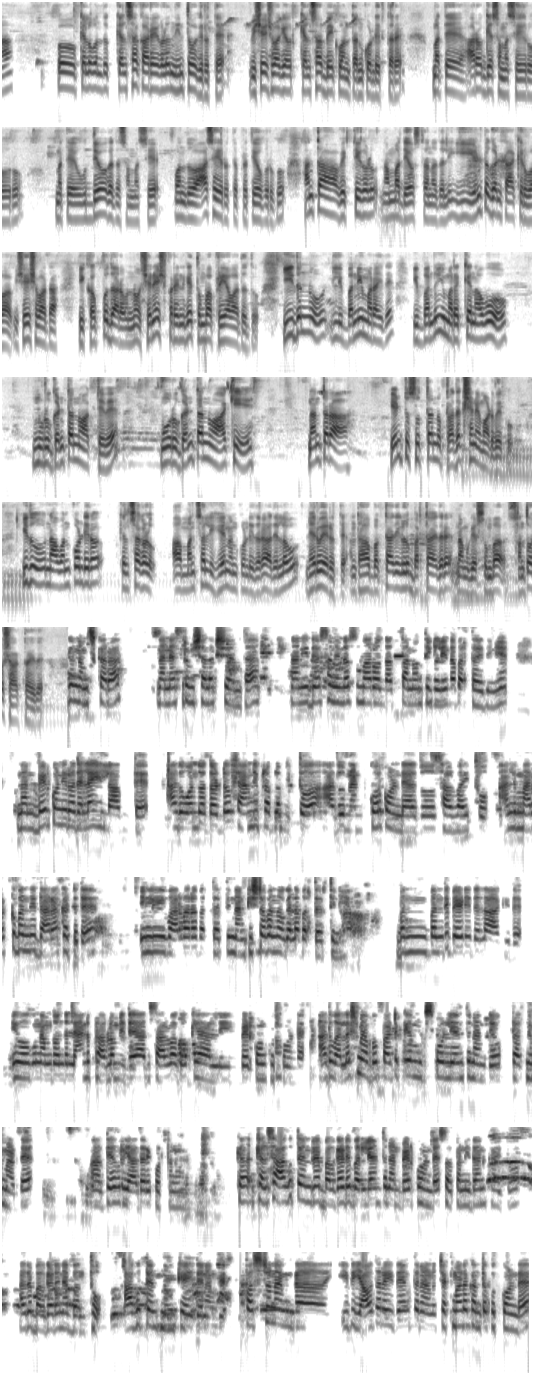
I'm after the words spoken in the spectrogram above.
ಕೆಲವೊಂದು ಕೆಲಸ ಕಾರ್ಯಗಳು ನಿಂತೋಗಿರುತ್ತೆ. ವಿಶೇಷವಾಗಿ ಅವ್ರ ಕೆಲಸ ಬೇಕು ಅಂತ ಅಂದ್ಕೊಂಡಿರ್ತಾರೆ ಮತ್ತು ಆರೋಗ್ಯ ಸಮಸ್ಯೆ ಇರೋರು ಮತ್ತು ಉದ್ಯೋಗದ ಸಮಸ್ಯೆ ಒಂದು ಆಸೆ ಇರುತ್ತೆ ಪ್ರತಿಯೊಬ್ಬರಿಗೂ. ಅಂತಹ ವ್ಯಕ್ತಿಗಳು ನಮ್ಮ ದೇವಸ್ಥಾನದಲ್ಲಿ ಈ ಎಂಟು ಗಂಟೆ ಹಾಕಿರುವ ವಿಶೇಷವಾದ ಈ ಕಪ್ಪು ದಾರವನ್ನು ಶನೇಶ್ವರನಿಗೆ ತುಂಬ ಪ್ರಿಯವಾದದ್ದು. ಇದನ್ನು ಇಲ್ಲಿ ಬನ್ನಿ ಮರ ಇದೆ. ಈ ಬನ್ನಿ ಮರಕ್ಕೆ ನಾವು ಮೂರು ಗಂಟನ್ನು ಹಾಕ್ತೇವೆ. ಮೂರು ಗಂಟನ್ನು ಹಾಕಿ ನಂತರ ಎಂಟು ಸುತ್ತನ್ನು ಪ್ರದಕ್ಷಿಣೆ ಮಾಡಬೇಕು. ಇದು ನಾವು ಅಂದ್ಕೊಂಡಿರೋ ಕೆಲಸಗಳು. ಆ ಮನಸ್ಸಲ್ಲಿ ಏನು ಅಂದ್ಕೊಂಡಿದ್ದಾರೆ ಅದೆಲ್ಲವೂ ನೆರವೇರುತ್ತೆ. ಅಂತಹ ಭಕ್ತಾದಿಗಳು ಬರ್ತಾ ಇದ್ರೆ ನಮಗೆ ತುಂಬಾ ಸಂತೋಷ ಆಗ್ತಾ ಇದೆ. ನಮಸ್ಕಾರ. ನನ್ನ ಹೆಸರು ವಿಶಾಲಾಕ್ಷಿ ಅಂತ. ನಾನು ಈ ದೇವಸ್ಥಾನದಿಂದ ಸುಮಾರು ಒಂದ್ ಹತ್ತು ಹನ್ನೊಂದು ತಿಂಗಳಿಂದ ಬರ್ತಾ ಇದ್ದೀನಿ. ನಾನು ಬೇಡ್ಕೊಂಡಿರೋದೆಲ್ಲ ಇಲ್ಲ ಆಗುತ್ತೆ. ಅದು ಒಂದು ದೊಡ್ಡ ಫ್ಯಾಮಿಲಿ ಪ್ರಾಬ್ಲಮ್ ಇತ್ತು. ಅದು ನಾನು ಕೋರ್ಕೊಂಡೆ, ಅದು ಸಾಲ್ವ್ ಆಯ್ತು. ಅಲ್ಲಿ ಮರಕ್ ಬಂದಿ ದಾರ ಕಟ್ಟಿದೆ. ಇಲ್ಲಿ ವಾರ ವಾರ ಬರ್ತಾ ಇರ್ತೀನಿ. ನನ್ಗೆ ಇಷ್ಟ ಬಂದವಾಗೆಲ್ಲ ಬರ್ತಾ ಇರ್ತೀನಿ. ಬಂದ್, ಬಂದಿ ಬೇಡಿದೆಲ್ಲ ಆಗಿದೆ. ಇವಾಗ ನಮ್ದೊಂದು ಲ್ಯಾಂಡ್ ಪ್ರಾಬ್ಲಮ್ ಇದೆ, ಅದು ಸಾಲ್ವ್ ಆಗೋಕೆ ಅಲ್ಲಿ ಬೇಡ್ಕೊಂಡ್ ಕುತ್ಕೊಂಡೆ. ಅದು ವರಲಕ್ಷ್ಮಿ ಹಬ್ಬ ಪಾಠಕ್ಕೆ ಮುಗಿಸ್ಕೊಡ್ಲಿ ಅಂತ ನಾನ್ ದೇವ್ರ ಪ್ರಾರ್ಥನೆ ಮಾಡ್ದೆ. ದೇವ್ರು ಯಾವ್ದಾರಿ ಕೊಡ್ತಾನೆ ಕೆಲ್ಸ ಆಗುತ್ತೆ ಅಂದ್ರೆ ಬಲ್ಗಡೆ ಬರ್ಲಿ ಅಂತ ನಾನ್ ಬೇಡ್ಕೊಂಡೆ, ಸ್ವಲ್ಪ ನಿಧಾನಕ್ಕಾಯ್ತು ಆದ್ರೆ ಬಲ್ಗಡೆನೆ ಬಂತು. ಆಗುತ್ತೆ ಅಂತ ನಂಬಿಕೆ ಇದೆ ನನ್ಗೆ. ಫಸ್ಟ್ ನಂಗ ಇದು ಯಾವ ತರ ಇದೆ ಅಂತ ನಾನು ಚೆಕ್ ಮಾಡಕ್ಕಂತ ಕುತ್ಕೊಂಡೆ.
